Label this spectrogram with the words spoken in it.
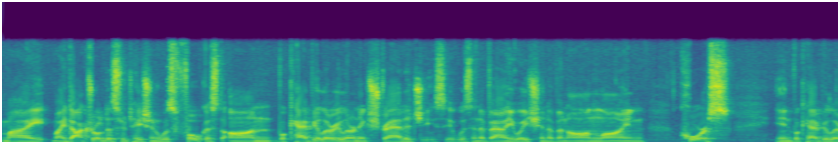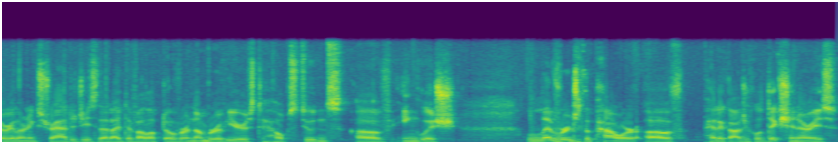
my, my doctoral dissertation was focused on vocabulary learning strategies. It was an evaluation of an online course in vocabulary learning strategies that I developed over a number of years to help students of English leverage the power of pedagogical dictionaries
